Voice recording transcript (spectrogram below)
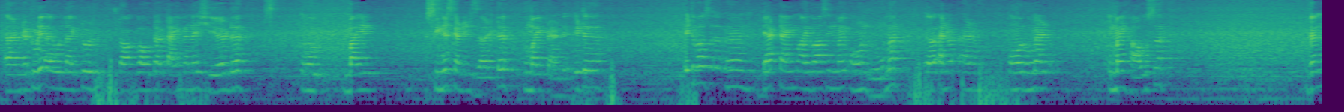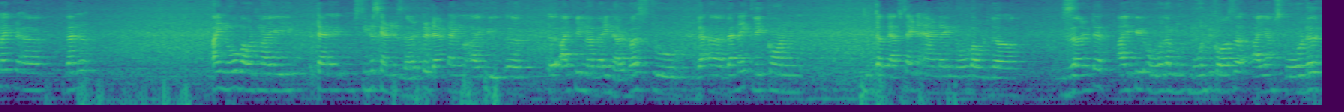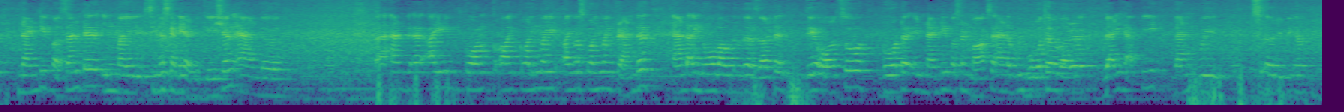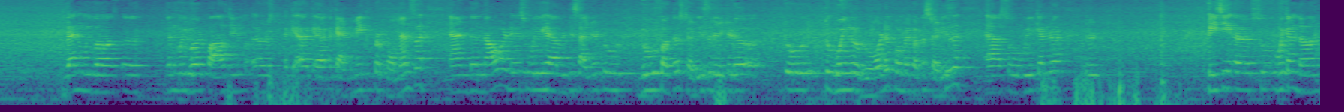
And today, I would like to talk about a time when I shared uh, my senior secondary result to my friend. It uh, it was uh, that time I was in my own room uh, and, and own room and in my house when my uh, when I know about my senior secondary result that time I feel uh, uh, I feel very nervous to uh, when I click on the website and I know about the result I feel over the moon because I am scored 90% in my senior secondary education and uh, and uh, I call I calling my I was calling my friend and I know about the result. They also got uh, 90% marks and we both were very happy when we uh, when we uh, when we were passed in uh, aca- aca- academic performance and uh, nowadays we have decided to do further studies related uh, to to going abroad for my further studies uh, so we can uh, teaching uh, so we can learn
